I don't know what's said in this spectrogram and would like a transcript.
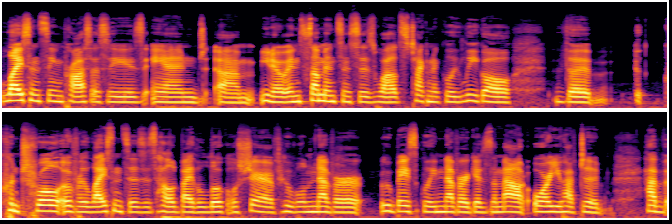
licensing processes and um, you know in some instances while it's technically legal the control over licenses is held by the local sheriff who will never who basically never gives them out or you have to have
